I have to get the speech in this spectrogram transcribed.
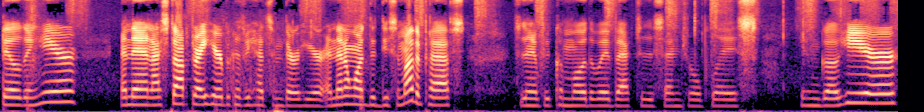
building here. And then I stopped right here because we had some dirt here. And then I wanted to do some other paths. So then if we come all the way back to the central place, we can go here.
